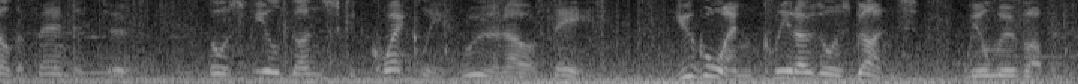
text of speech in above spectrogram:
Well defended, too. Those field guns could quickly ruin our day. You go in, clear out those guns. We'll move up and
